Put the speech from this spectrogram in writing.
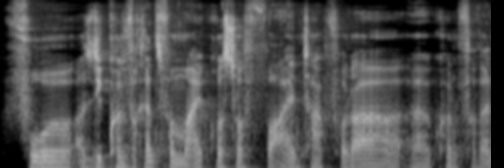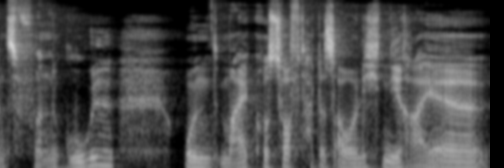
vor, also die Konferenz von Microsoft war ein Tag vor der äh, Konferenz von Google und Microsoft hat es aber nicht in die Reihe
